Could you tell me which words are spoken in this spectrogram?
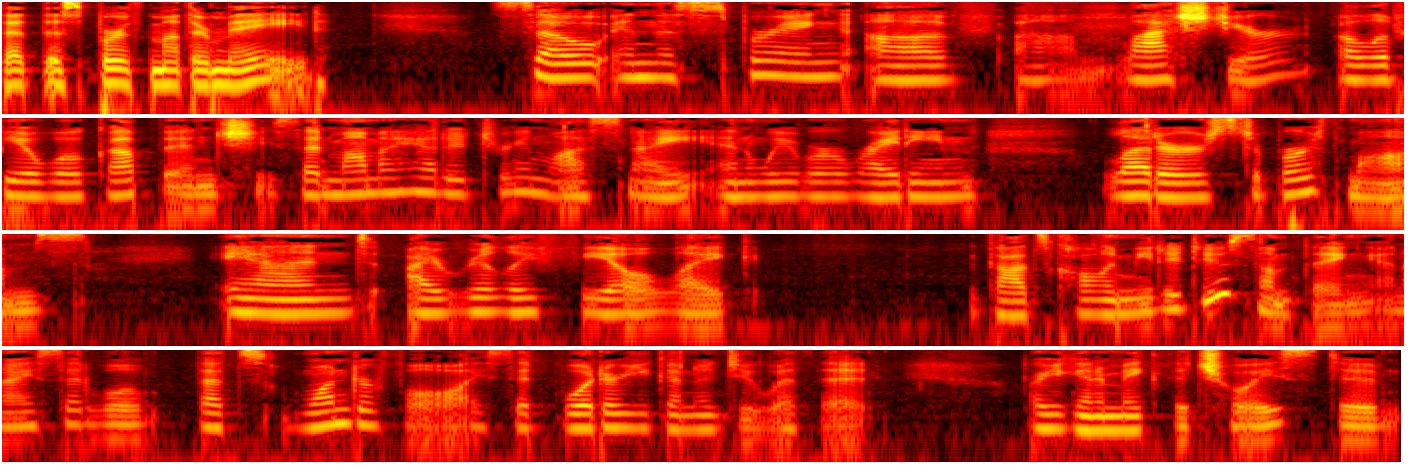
that this birth mother made. So in the spring of um, last year, Olivia woke up and she said, "Mom, I had a dream last night, and we were writing letters to birth moms, and I really feel like." God's calling me to do something. And I said, Well, that's wonderful. I said, What are you going to do with it? Are you going to make the choice to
